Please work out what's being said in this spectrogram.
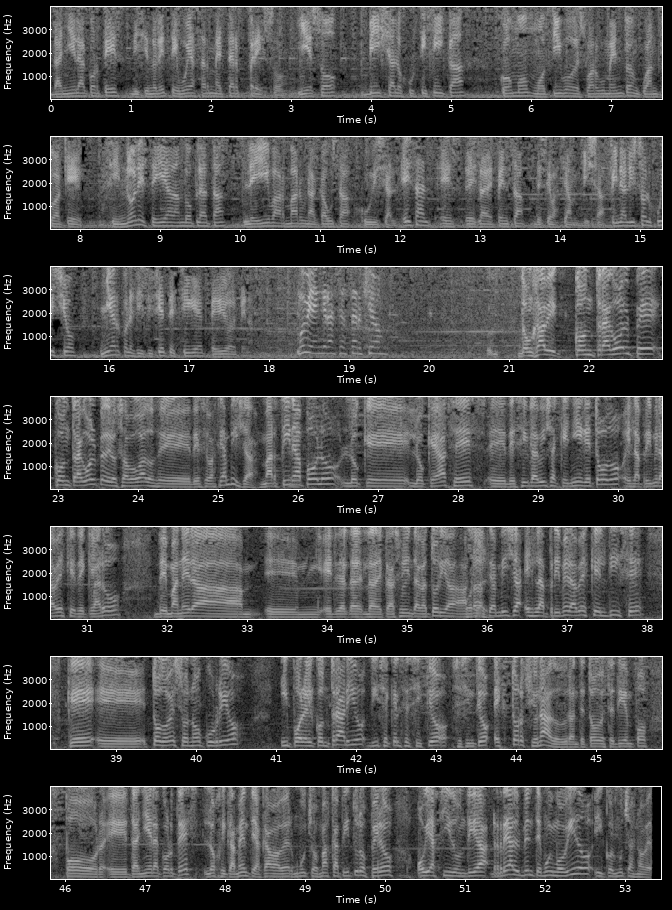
Daniela Cortés diciéndole te voy a hacer meter preso. Y eso Villa lo justifica como motivo de su argumento en cuanto a que si no le seguía dando plata, le iba a armar una causa judicial. Esa es, es, la defensa de Sebastián Villa. Finalizó el juicio, miércoles 17 sigue pedido de penas. Muy bien, gracias Sergio. Don Javi, contragolpe, contragolpe de los abogados de, Sebastián Villa. Martín Apolo lo que, lo que hace es eh, decirle a Villa que niegue todo. Es la primera vez que declaró de manera eh, la, declaración indagatoria a Sebastián Villa. Es la primera vez que él dice que eh, todo eso no ocurrió y por el contrario dice que él se sintió, se sintió extorsionado durante todo este tiempo por eh, Daniela Cortés. Lógicamente acaba de haber muchos más capítulos, pero hoy ha sido un día realmente muy movido y con muchas novedades.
